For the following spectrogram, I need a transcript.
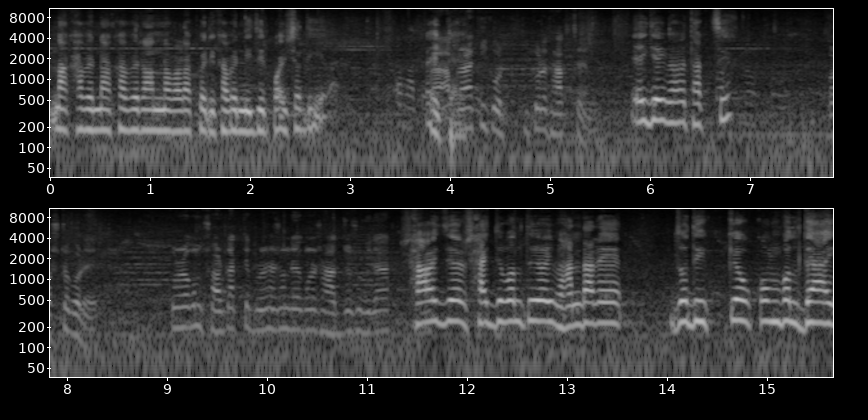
না খাবে না খাবে রান্না বাড়া করে খাবে নিজের পয়সা দিয়ে। আপনারা কি কর- কি করে থাকছেন? এই যে এইভাবে থাকছে। কষ্ট করে? কোনো রকম সরকার থেকে প্রশাসন থেকে কোনো সাহায্য সুবিধা? সাহায্য সাহায্য বলতে ওই ভান্ডারে যদি কেউ কম্বল দেয়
